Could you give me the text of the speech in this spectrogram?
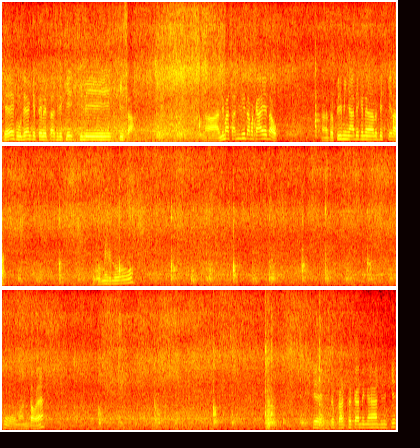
Ok kemudian kita letak sedikit cili kisar ha, ni masak ni dia tak pakai air tau Ha, tapi minyak dia kena lebih sikit lah. Tumis dulu. Oh, mantap eh. Okey, kita perasakan dengan sedikit.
